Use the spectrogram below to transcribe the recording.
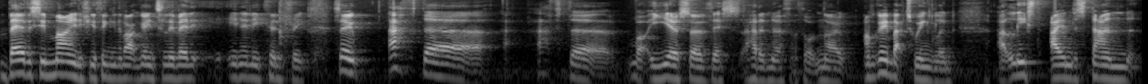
bear this in mind if you're thinking about going to live in, in any country. So after after what a year or so of this, I had enough. I thought, no, I'm going back to England. At least I understand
